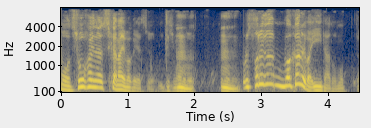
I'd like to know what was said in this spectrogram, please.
もう勝敗しかないわけですよ、言ってしまうと。うん。俺、それが分かればいいなと思った。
